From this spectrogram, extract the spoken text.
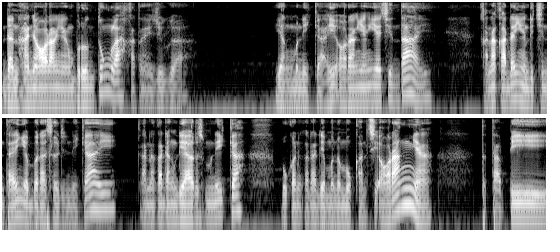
Dan hanya orang yang beruntung lah katanya juga yang menikahi orang yang ia cintai karena kadang yang dicintai nggak berhasil dinikahi karena kadang dia harus menikah bukan karena dia menemukan si orangnya, tetapi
